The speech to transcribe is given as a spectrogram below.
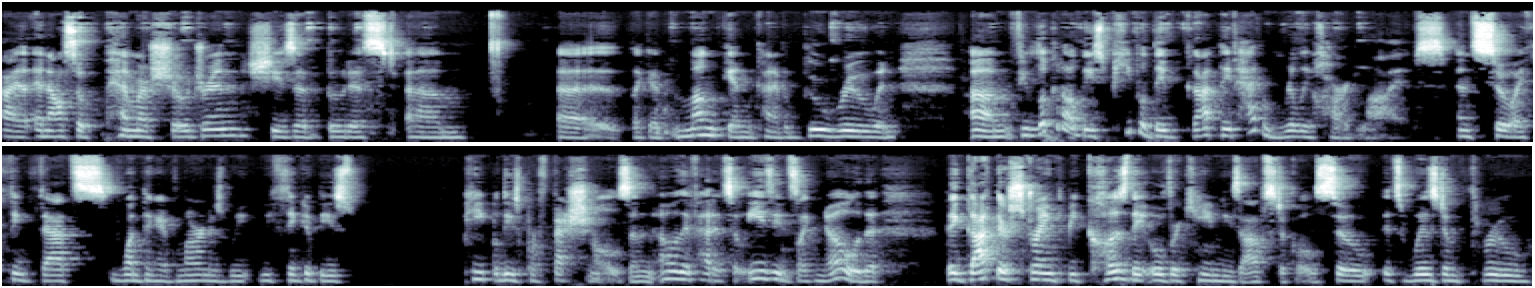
I, and also Pema Chodron. She's a Buddhist, um, uh, like a monk and kind of a guru. And um, if you look at all these people, they've got they've had really hard lives. And so I think that's one thing I've learned is we we think of these people, these professionals, and oh, they've had it so easy. It's like, no, that they got their strength because they overcame these obstacles. So it's wisdom through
